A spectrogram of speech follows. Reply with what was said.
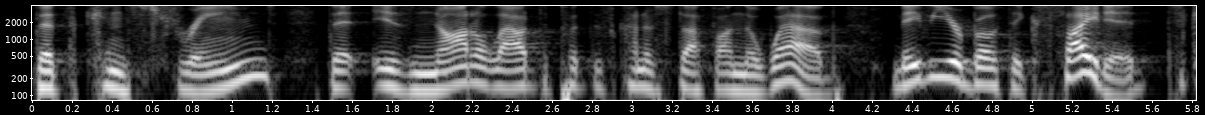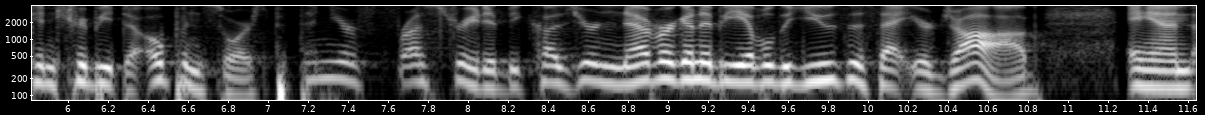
that's constrained, that is not allowed to put this kind of stuff on the web, maybe you're both excited to contribute to open source, but then you're frustrated because you're never going to be able to use this at your job. And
